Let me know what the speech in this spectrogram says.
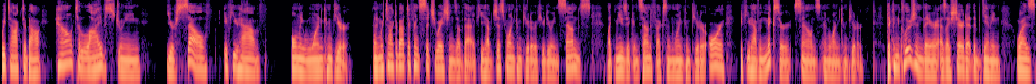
we talked about how to live stream yourself if you have only one computer. And we talked about different situations of that. If you have just one computer, if you're doing sounds like music and sound effects in one computer, or if you have a mixer sounds in one computer. The conclusion there, as I shared at the beginning, was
